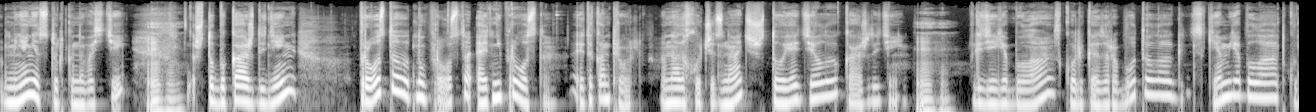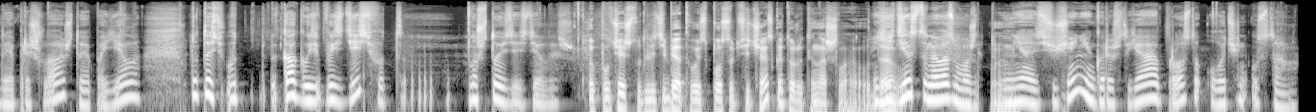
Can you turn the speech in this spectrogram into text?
у меня нет столько новостей, угу. чтобы каждый день просто, ну просто, а это не просто, это контроль. Она хочет знать, что я делаю каждый день. Угу. Где я была, сколько я заработала, с кем я была, откуда я пришла, что я поела. Ну, то есть, вот как вы, вы здесь вот ну что здесь делаешь? Получается, что для тебя твой способ сейчас, который ты нашла, вот, единственное да? возможно. Mm. У меня ощущение, говорю, что я просто очень устала.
